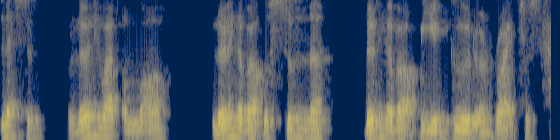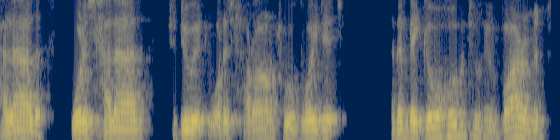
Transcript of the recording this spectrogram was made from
lesson, learning about Allah, learning about the Sunnah, learning about being good and righteous, halal, what is halal to do it, what is haram to avoid it. And then they go home into an environment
